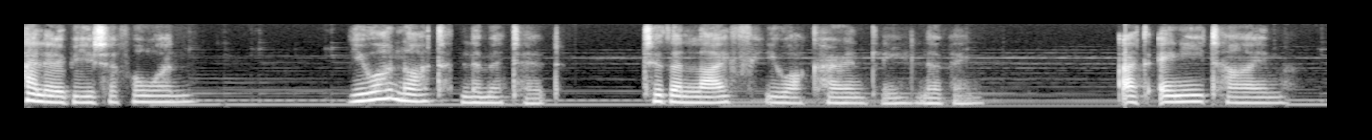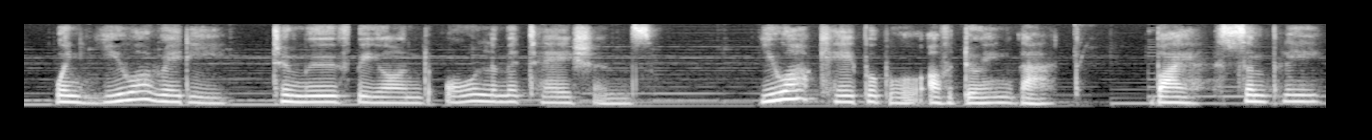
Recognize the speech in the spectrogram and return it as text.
Hello, beautiful one. You are not limited to the life you are currently living. At any time, when you are ready to move beyond all limitations, you are capable of doing that by simply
